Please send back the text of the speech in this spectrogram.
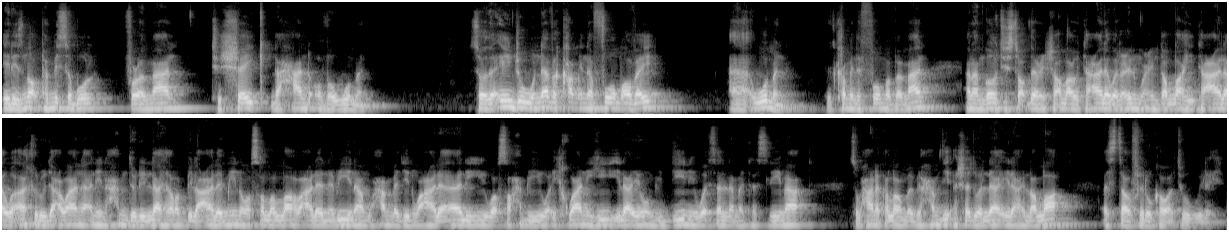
it is not permissible for a man to shake the hand of a woman. So the angel will never come in the form of a uh, woman. He'll come in the form of a man. And I'm going to stop there inshallah ta'ala. والعلم عند الله تعالى وآخر دعوانا أن الحمد لله رب العالمين وصلى الله على نبينا محمد وعلى آله وصحبه وإخوانه إلى يوم الدين وسلم تسليما سبحانك اللهم وبحمدك أشهد أن لا إله إلا الله أستغفرك وأتوب إليه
